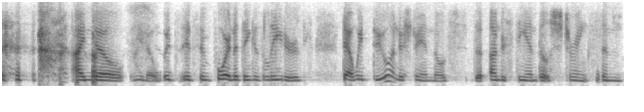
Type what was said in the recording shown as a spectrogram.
I know, you know, it's it's important. I think as leaders that we do understand those understand those strengths and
